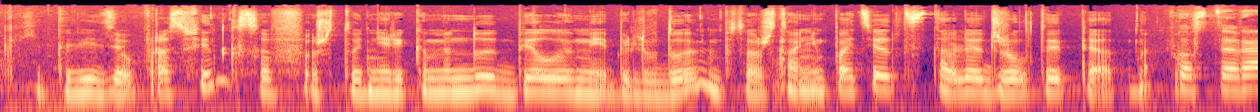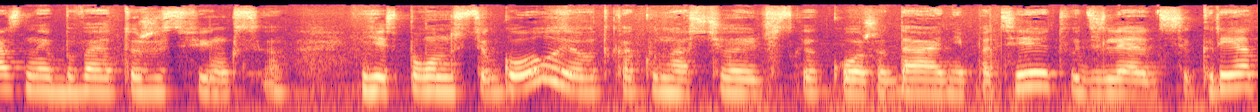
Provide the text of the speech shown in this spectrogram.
какие-то видео про сфинксов, что не рекомендуют белую мебель в доме, потому что они потеют, оставляют желтые пятна. Просто разные бывают тоже сфинксы. Есть полностью голые, вот как у нас человеческая кожа, да, они потеют, выделяют секрет,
